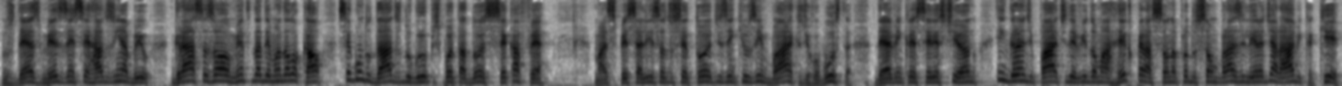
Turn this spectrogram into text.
nos 10 meses encerrados em abril, graças ao aumento da demanda local, segundo dados do grupo exportador Secafé. Mas especialistas do setor dizem que os embarques de robusta devem crescer este ano, em grande parte devido a uma recuperação na produção brasileira de arábica, que,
